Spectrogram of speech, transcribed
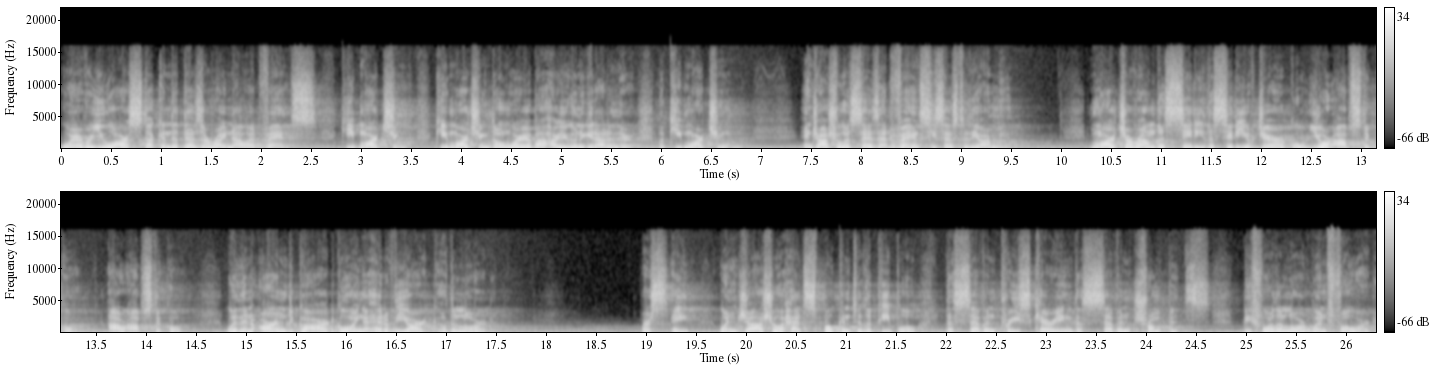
Wherever you are stuck in the desert right now, advance. Keep marching. Keep marching. Don't worry about how you're going to get out of there, but keep marching. And Joshua says, Advance, he says to the army. March around the city, the city of Jericho, your obstacle, our obstacle, with an armed guard going ahead of the ark of the Lord. Verse 8 When Joshua had spoken to the people, the seven priests carrying the seven trumpets before the Lord went forward,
